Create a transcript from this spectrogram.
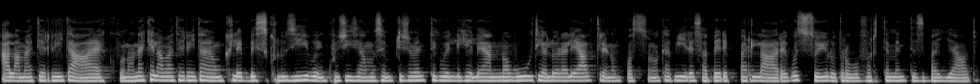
alla maternità. Ecco, non è che la maternità è un club esclusivo in cui ci siamo semplicemente quelli che le hanno avuti, allora le altre non possono capire, sapere e parlare. Questo io lo trovo fortemente sbagliato.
